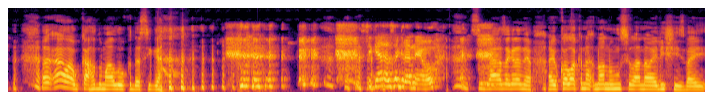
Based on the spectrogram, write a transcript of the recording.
ah lá, o carro do maluco da cigarra. Cigarras a granel. Cigarras a granel. Aí coloca no anúncio lá na OLX, vai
